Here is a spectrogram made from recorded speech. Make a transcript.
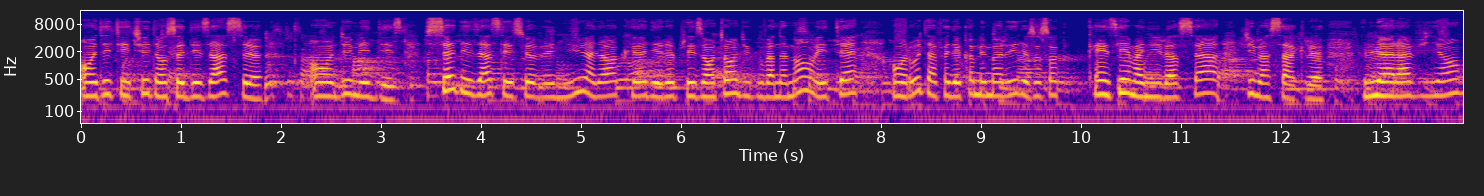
ont été tués dans ce désastre en 2010. Ce désastre est survenu alors que des représentants du gouvernement étaient en route afin de commémorer le 75e anniversaire du massacre. Leur avion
